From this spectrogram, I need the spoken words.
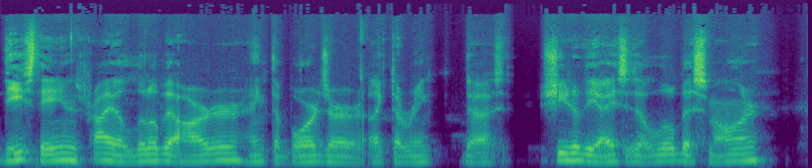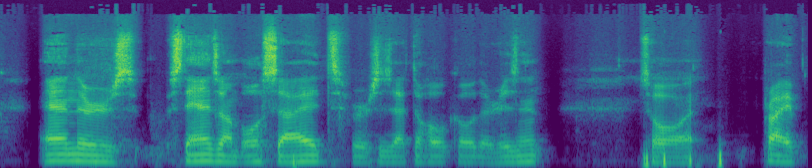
Dee Stadium is probably a little bit harder. I think the boards are like the rink, the sheet of the ice is a little bit smaller, and there's stands on both sides versus at the Holco there isn't. So I probably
